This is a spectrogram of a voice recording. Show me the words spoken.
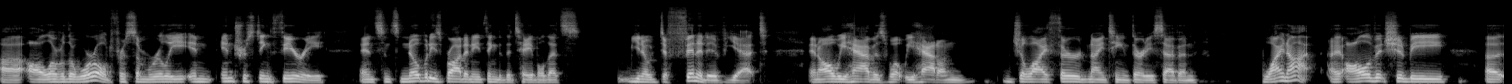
uh, all over the world for some really in- interesting theory. And since nobody's brought anything to the table that's, you know, definitive yet, and all we have is what we had on July 3rd, 1937, why not? I, all of it should be uh,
